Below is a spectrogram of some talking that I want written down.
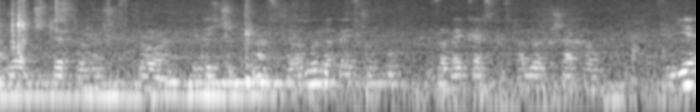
от 24.06.2015 года по иску Забайкальского стадорг Шахова судье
